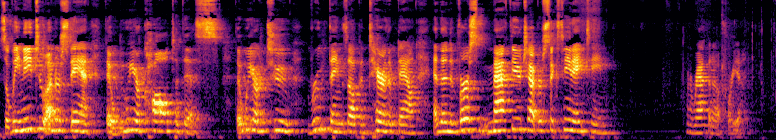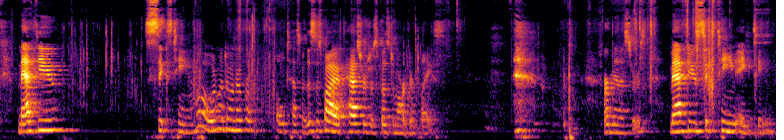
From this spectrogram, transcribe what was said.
So we need to understand that we are called to this, that we are to root things up and tear them down. And then in verse Matthew chapter 16, 18, I'm going to wrap it up for you. Matthew 16. Oh, what am I doing over Old Testament? This is why pastors are supposed to mark their place. or ministers. Matthew 16, 18.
